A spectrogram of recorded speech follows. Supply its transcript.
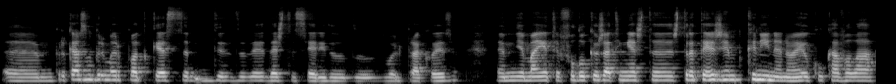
Um, por acaso, no primeiro podcast de, de, desta série do, do, do, Olho para a Coisa, a minha mãe até falou que eu já tinha esta estratégia em pequenina, não é? Eu colocava lá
